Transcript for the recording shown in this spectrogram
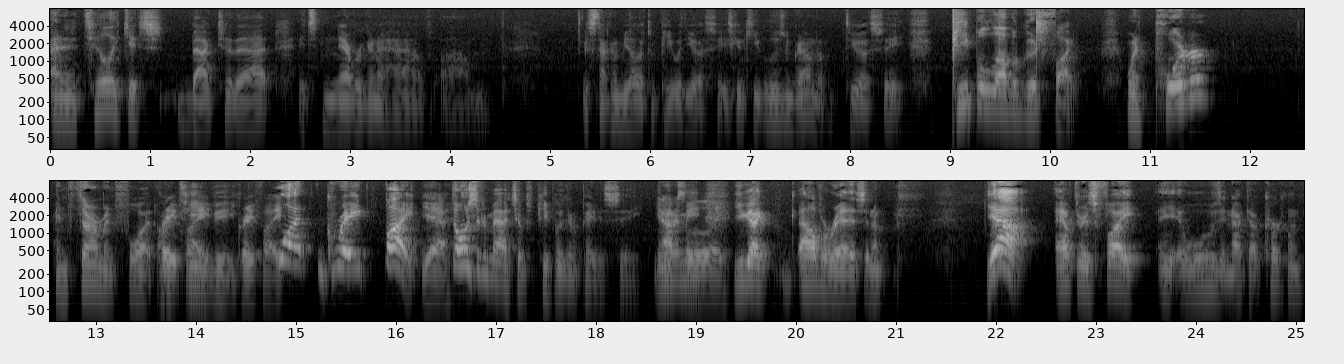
and until it gets back to that, it's never going to have. Um, it's not going to be able to compete with UFC. It's going to keep losing ground to, to UFC. People love a good fight. When Porter and Thurman fought Great on fight. TV, Great fight. What great fight! Yeah. those are the matchups people are going to pay to see. You know what I mean? You got Alvarez, and um, yeah, after his fight, he, was it? Knocked out Kirkland.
